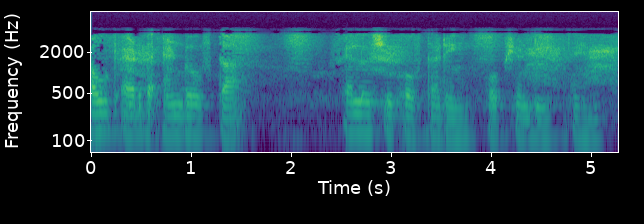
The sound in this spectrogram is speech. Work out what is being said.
out at the end of the Fellowship of the Ring. Option D. Sam.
